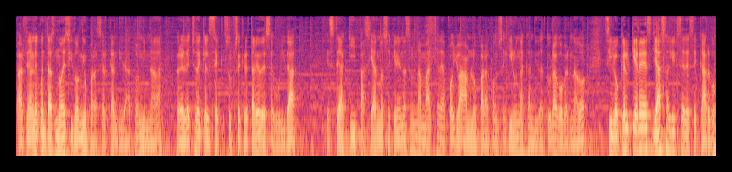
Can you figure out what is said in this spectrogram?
al final de cuentas no es idóneo para ser candidato ni nada, pero el hecho de que el subsecretario de Seguridad esté aquí paseándose, queriendo hacer una marcha de apoyo a AMLO para conseguir una candidatura a gobernador, si lo que él quiere es ya salirse de ese cargo,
